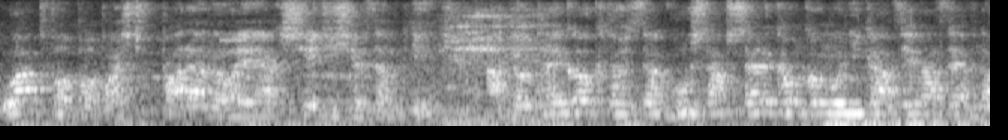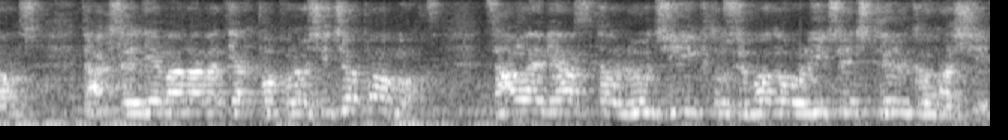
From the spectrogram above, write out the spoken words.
Łatwo popaść w paranoję, jak siedzi się w zamknięciu. A do tego ktoś zagłusza wszelką komunikację na zewnątrz, także nie ma nawet jak poprosić o pomoc. Całe miasto ludzi, którzy mogą liczyć tylko na siebie.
